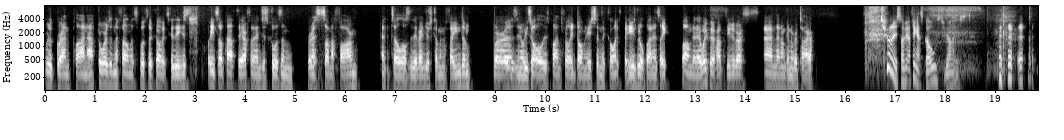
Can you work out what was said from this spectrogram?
real grand plan afterwards in the film. It's supposed to the comics because he just waits up half the earth and then just goes and rests on a farm until also the Avengers come and find him. Whereas you know he's got all these plans for like domination in the comics, but his real plan is like, well, I'm going to wipe out half the universe and then I'm going to retire. To be honest, I, mean, I think that's goals. To be honest,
